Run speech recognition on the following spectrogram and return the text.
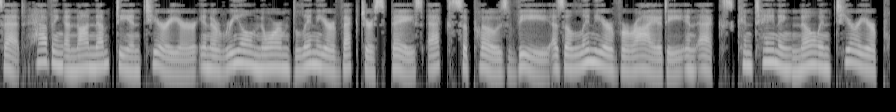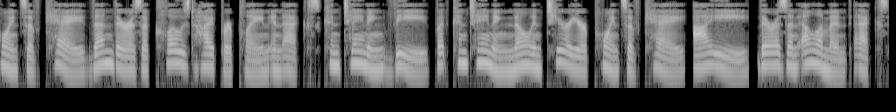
set having a nonempty interior in a real normed linear vector space X. Suppose V is a linear variety in X containing no interior points of K then there is a closed hyperplane in X containing V but containing no interior points of K, i.e., there is an element X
